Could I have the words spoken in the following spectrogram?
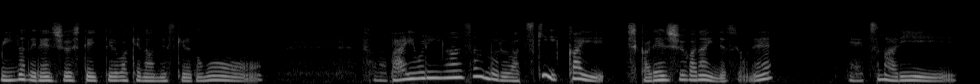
みんなで練習していってるわけなんですけれどもそのバイオリンアンサンブルは月1回しか練習がないんですよね。えつまり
